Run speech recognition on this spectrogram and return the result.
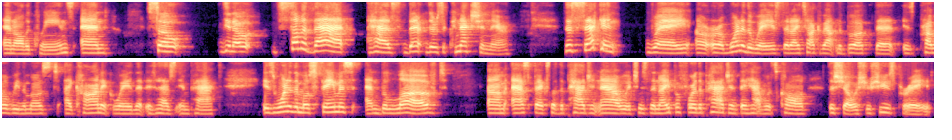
and all the queens. And so, you know, some of that has there, there's a connection there. The second way, or, one of the ways that I talk about in the book that is probably the most iconic way that it has impact, is one of the most famous and beloved um, aspects of the pageant now, which is the night before the pageant, they have what's called the Show Us Your Shoes Parade.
